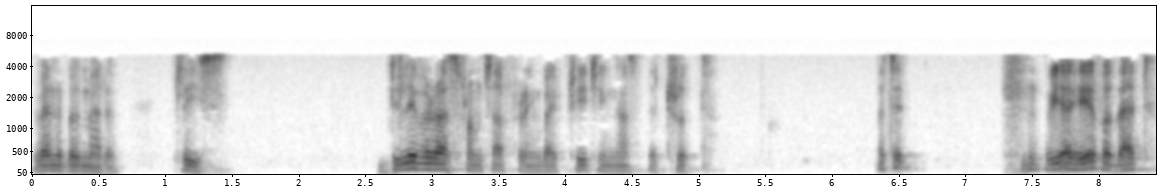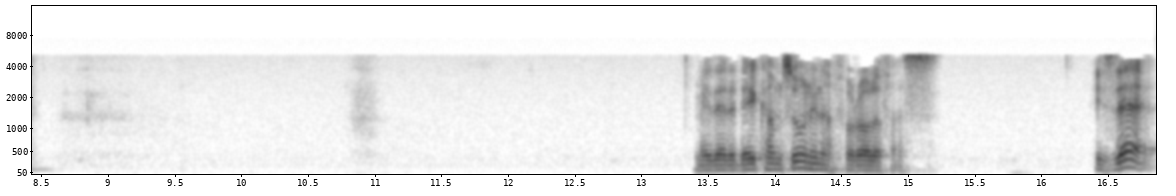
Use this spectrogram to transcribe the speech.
Venerable Madam, please, deliver us from suffering by teaching us the truth. That's it. we are here for that. May that a day come soon enough for all of us. It's there.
